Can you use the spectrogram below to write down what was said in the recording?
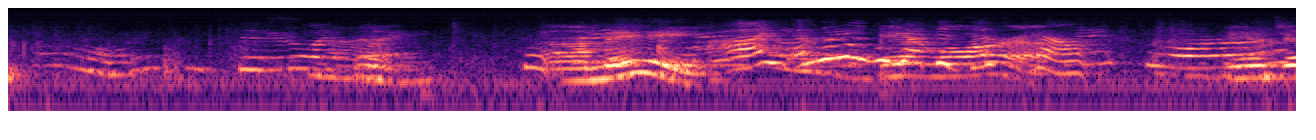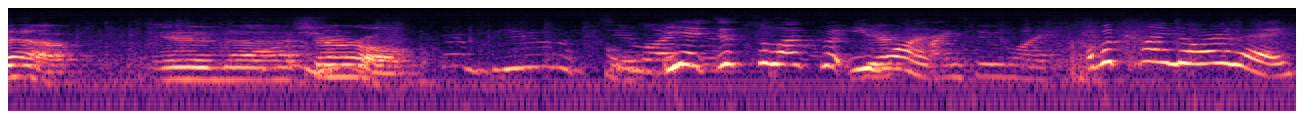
Oh, isn't this nice? Uh, me, I, I'm gonna look at And the Laura. discount. and Jeff, and uh, Cheryl. They're beautiful. Yeah, just select what you yes, want. I do like Oh, what kind are they?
